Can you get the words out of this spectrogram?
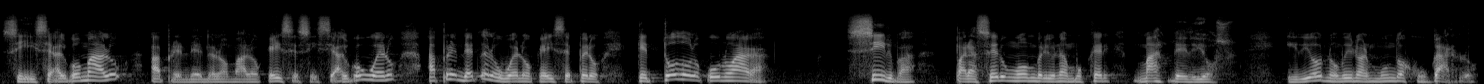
Si hice algo malo, aprender de lo malo que hice. Si hice algo bueno, aprender de lo bueno que hice. Pero que todo lo que uno haga sirva para ser un hombre y una mujer más de Dios. Y Dios no vino al mundo a juzgarlo,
